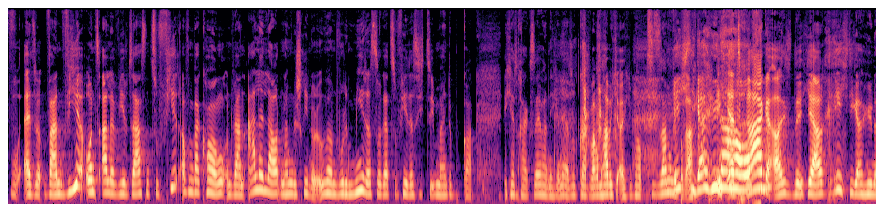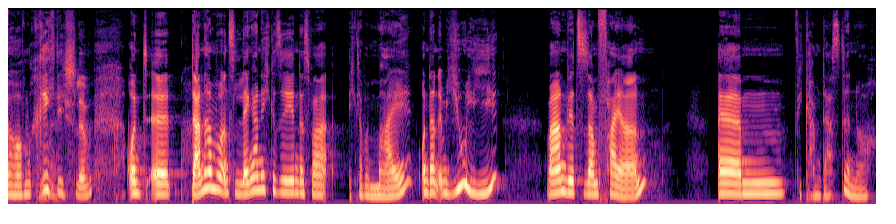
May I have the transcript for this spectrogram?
wo- also waren wir uns alle, wir saßen zu viert auf dem Balkon und waren alle laut und haben geschrien. Und irgendwann wurde mir das sogar zu viel, dass ich zu ihm meinte, oh Gott, ich ertrage es selber nicht. Und er so, Gott, warum habe ich euch überhaupt zusammengebracht? Richtiger Ich Hühnerhaufen. ertrage euch nicht. Ja, richtiger Hühnerhaufen, richtig schlimm. Und äh, dann haben wir uns länger nicht gesehen. Das war, ich glaube, Mai. Und dann im Juli waren wir zusammen feiern. Ähm, wie kam das denn noch?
